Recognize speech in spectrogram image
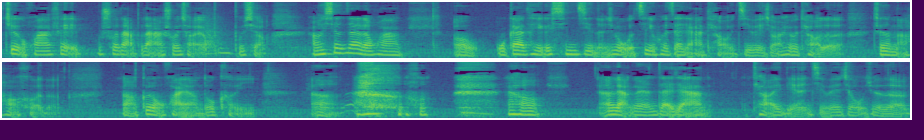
这个花费说大不大，说小也不不小。然后现在的话，呃，我 get 一个新技能，就是我自己会在家调鸡尾酒，而且我调的真的蛮好喝的啊，各种花样都可以。嗯，然后，然后两个人在家调一点鸡尾酒，我觉得，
